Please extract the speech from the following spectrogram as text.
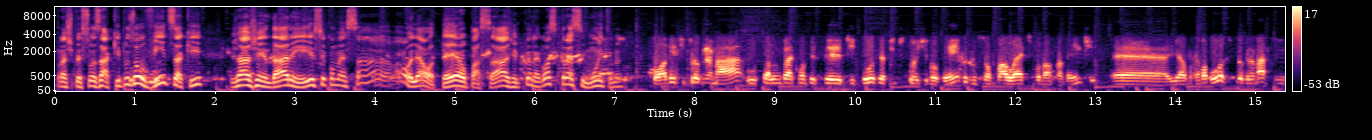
Para as pessoas aqui, para os ouvintes aqui, já agendarem isso e começar a olhar hotel, passagem, porque o negócio cresce muito, né? Podem se programar. O salão vai acontecer de 12 a 22 de novembro, no São Paulo Expo novamente. É, e é uma boa se programar sim,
